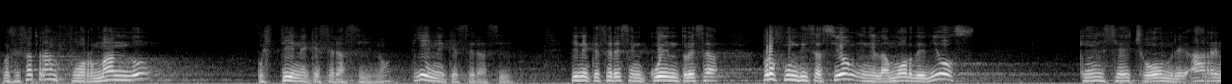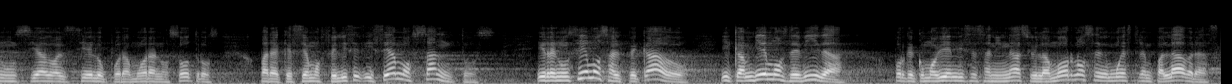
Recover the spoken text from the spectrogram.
Nos está transformando pues tiene que ser así, ¿no? Tiene que ser así. Tiene que ser ese encuentro, esa profundización en el amor de Dios, que Él se ha hecho hombre, ha renunciado al cielo por amor a nosotros, para que seamos felices y seamos santos, y renunciemos al pecado y cambiemos de vida, porque como bien dice San Ignacio, el amor no se demuestra en palabras,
